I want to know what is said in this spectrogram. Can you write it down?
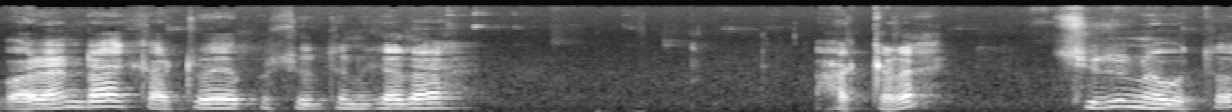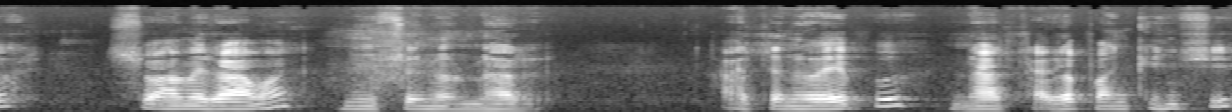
వరండా కట్టువైపు చూద్దును కదా. అక్కడ చిరునవ్వుతో స్వామి రామ నిల్చొని ఉన్నారు. అతని వైపు నా తల పంకించి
